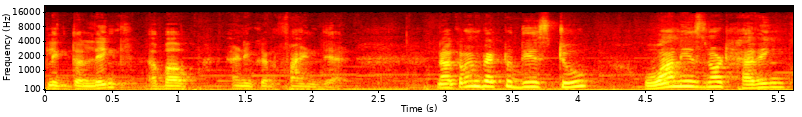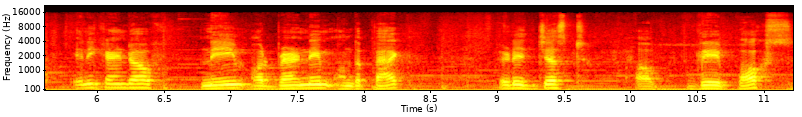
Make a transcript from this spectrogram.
click the link above and you can find there now coming back to these two one is not having any kind of name or brand name on the pack it is just a gray box.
